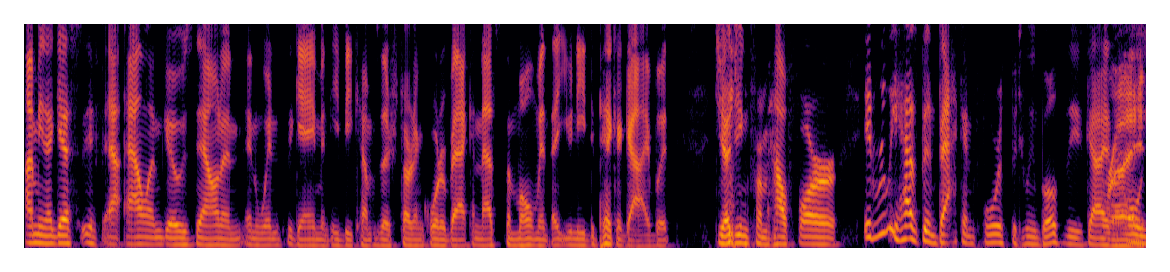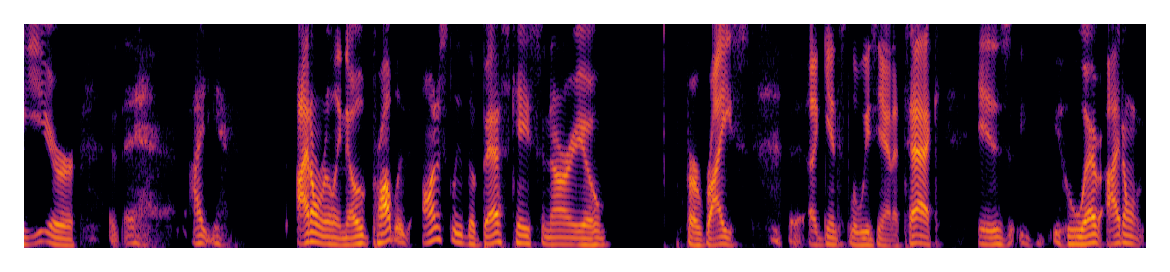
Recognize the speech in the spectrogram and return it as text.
I mean, I guess if A- Allen goes down and, and wins the game and he becomes their starting quarterback, and that's the moment that you need to pick a guy. But judging from how far it really has been back and forth between both of these guys all year, eh, I I don't really know. Probably, honestly, the best case scenario for Rice uh, against Louisiana Tech is whoever I don't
